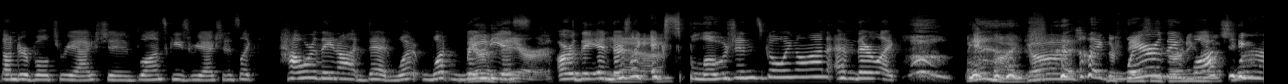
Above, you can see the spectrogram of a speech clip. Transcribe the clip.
Thunderbolt's reaction, Blonsky's reaction. It's like, how are they not dead? What what They're radius there. are they in? There's like explosions going on, and they're like, Oh my gosh, like where are they watching Wow.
